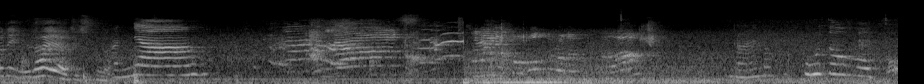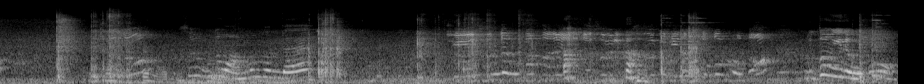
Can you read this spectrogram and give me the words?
우리 인사해야지, 신아. 안녕 나는 우도 먹어 술 우동 안 먹는데? 우동이래, 우동.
